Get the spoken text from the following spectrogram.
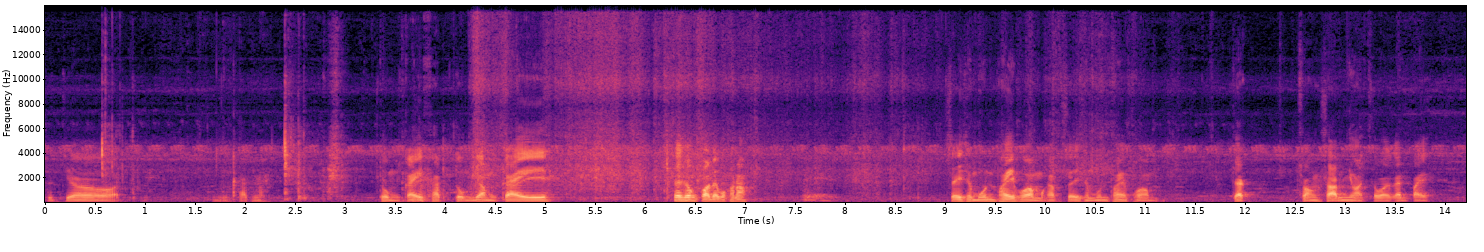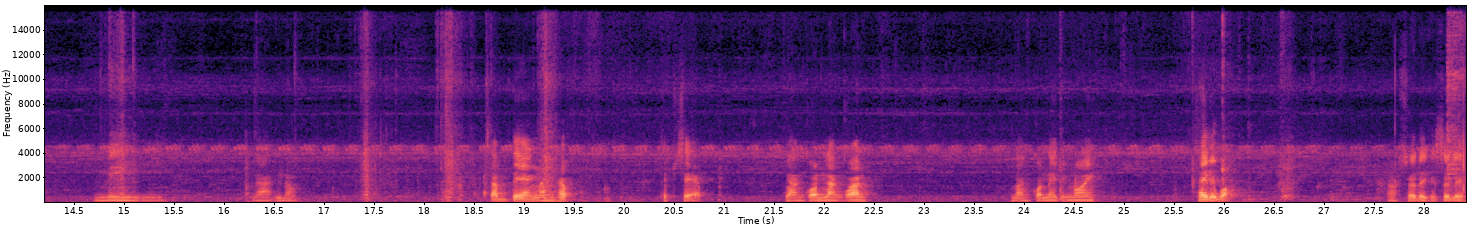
สุดยอดนี่ครับนะต้มไก่ครับต้มยำไก่ใส่ช่องก่อนได้บ่ครับเนาะใส่สมุนไพรพร้อมครับ ใส่สมุนไพรพร้อมจากสองสามหยอดก็ว่ากันไป นี่ นะพี่น้องตำแตงน้ำครับแสบๆหลังก่อนหลังก่อนหลังก่อนในจังน้อย ใช่ได้บ่อะใส่ได้ก็ใส่เลย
